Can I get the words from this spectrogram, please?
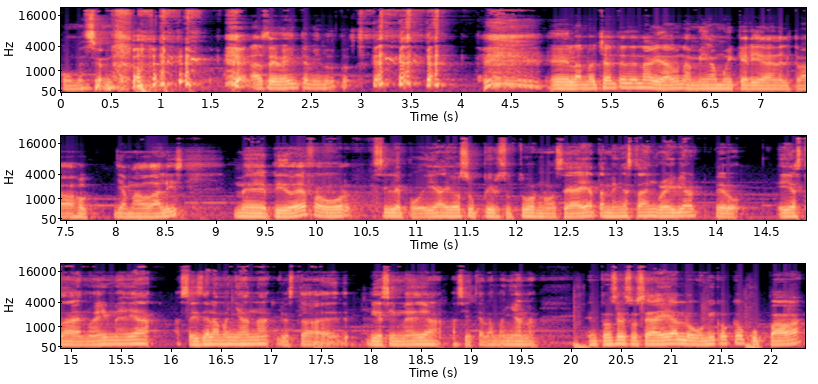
como mencionaba hace 20 minutos, eh, la noche antes de Navidad una amiga muy querida en el trabajo llamado Alice me pidió de favor si le podía yo suplir su turno. O sea, ella también estaba en Graveyard, pero ella estaba de 9 y media a 6 de la mañana, yo estaba de 10 y media a 7 de la mañana. Entonces, o sea, ella lo único que ocupaba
